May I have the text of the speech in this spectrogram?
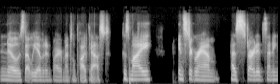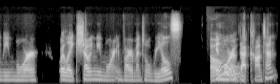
knows that we have an environmental podcast because my Instagram has started sending me more or like showing me more environmental reels Oh, and more of that content.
